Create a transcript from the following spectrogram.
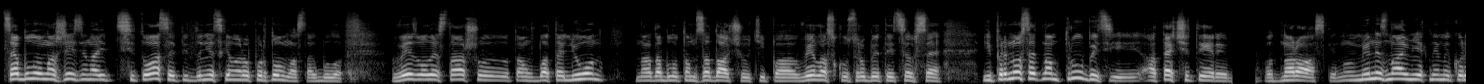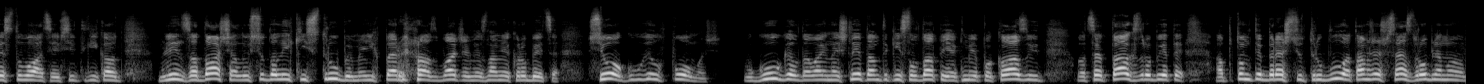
Це було в нас життєва ситуація під Донецьким аеропортом. У нас так було. Визвали старшого там в батальйон, треба було там задачу, типа, вилазку зробити це все. І приносять нам труби ці АТ-4 одноразки. Ну, ми не знаємо, як ними користуватися. І всі такі кажуть, блін, задача, але всюди дали якісь труби, ми їх перший раз бачимо, ми знаємо, як робиться. Все, Google в помощь. В Google давай знайшли, там такі солдати, як ми, показують, оце так зробити. А потім ти береш цю трубу, а там же все зроблено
